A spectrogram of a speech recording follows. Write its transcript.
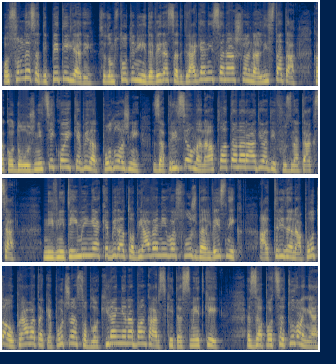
85.790 граѓани се нашле на листата како должници кои ќе бидат подложни за присилна наплата на радиодифузна такса. Нивните имиња ќе бидат објавени во службен весник, а три дена пота управата ќе почне со блокирање на банкарските сметки. За подсетување,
